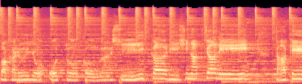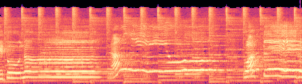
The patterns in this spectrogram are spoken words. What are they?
わかるよ男がしっかりしなくちゃね。だけどな。何よわてら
